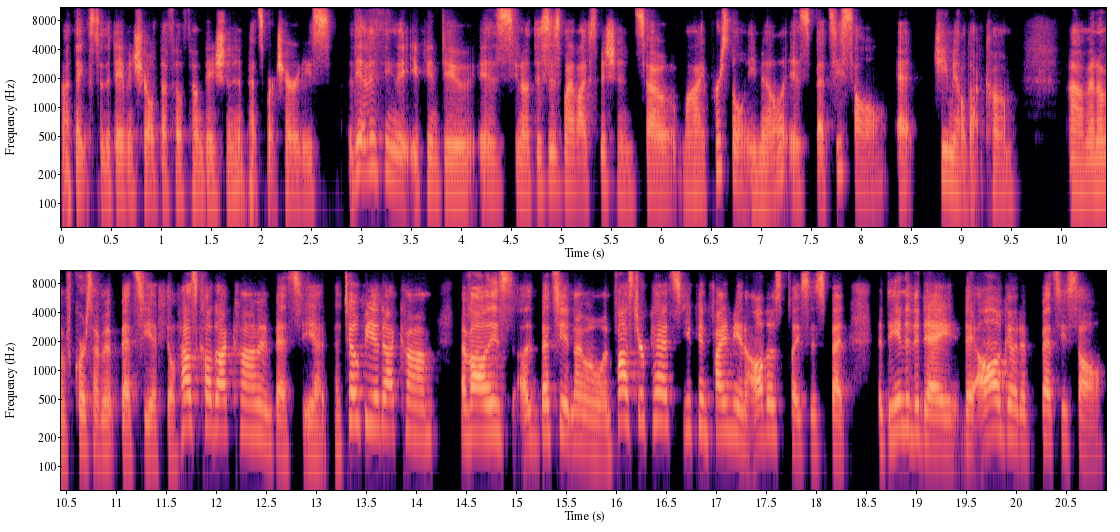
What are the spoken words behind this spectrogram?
uh, thanks to the Dave and Cheryl Duffield Foundation and PetSmart Charities. The other thing that you can do is, you know, this is my life's mission. So my personal email is betsysaul at gmail.com. Um, and of course, I'm at Betsy at healhousecall.com and Betsy at petopia.com. I have all these, uh, Betsy at 911 Foster Pets. You can find me in all those places. But at the end of the day, they all go to Betsy Saul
